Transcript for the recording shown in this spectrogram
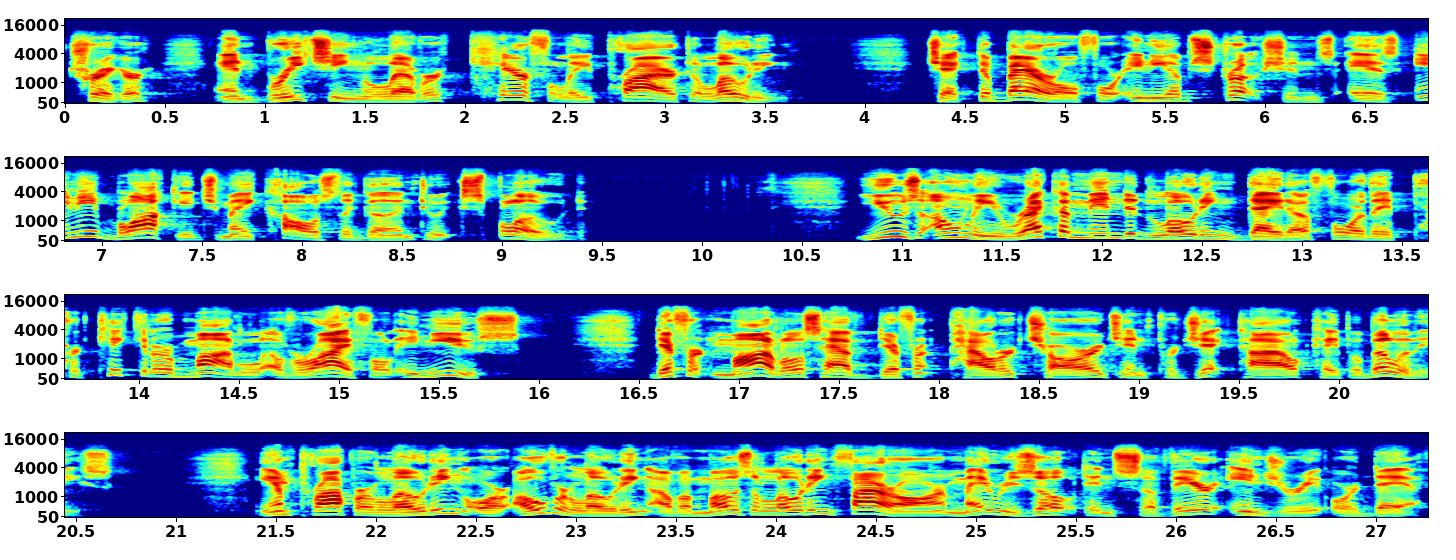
trigger, and breeching lever carefully prior to loading. Check the barrel for any obstructions as any blockage may cause the gun to explode. Use only recommended loading data for the particular model of rifle in use. Different models have different powder charge and projectile capabilities. Improper loading or overloading of a muzzle-loading firearm may result in severe injury or death.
